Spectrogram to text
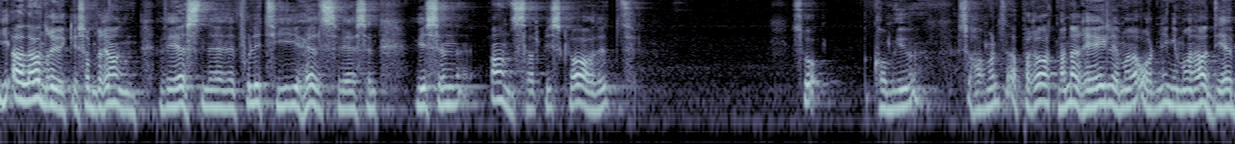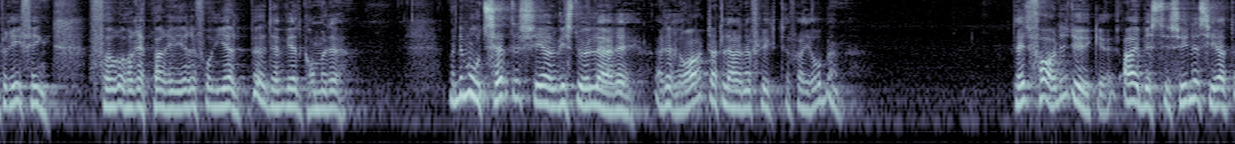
i alle andre yrker, som brannvesenet, politi, helsevesen Hvis en ansatt blir skadet, så, jo, så har man et apparat, man har regler, man har ordninger, man har debrifing for å reparere, for å hjelpe det vedkommende. Men det motsatte skjer hvis du er lærer. Er det rart at lærerne flykter fra jobben? Det er et farlig yrke. Arbeidstilsynet sier at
